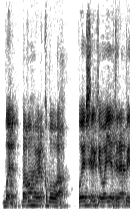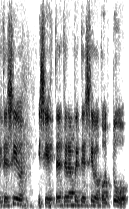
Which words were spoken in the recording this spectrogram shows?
bueno, vamos a ver cómo va. Puede ser que vaya a terapia intensiva y si está en terapia intensiva con tubo,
